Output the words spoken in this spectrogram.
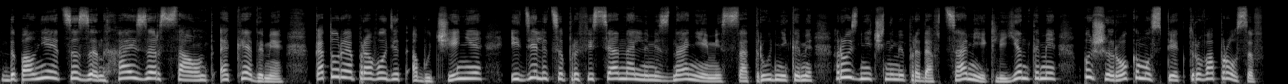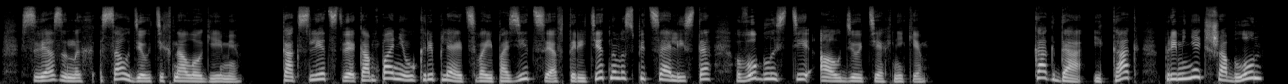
дополняется Sennheiser Sound Academy, которая проводит обучение и делится профессиональными знаниями с сотрудниками, розничными продавцами и клиентами по широкому спектру вопросов, связанных с аудиотехнологиями. Как следствие, компания укрепляет свои позиции авторитетного специалиста в области аудиотехники когда и как применять шаблон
